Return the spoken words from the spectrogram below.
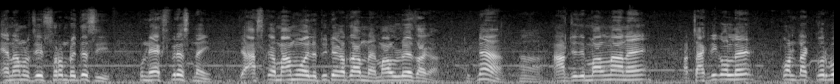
এন আমরা যে শ্রম দিতেছি কোনো এক্সপ্রেস নাই। যে আজকে মামু হইলে দুই টাকার দাম নাই মাল লয়ে জায়গা ঠিক না? হ্যাঁ। আর যদি মাল না নেয় আর চাকরি করলে কন্ট্যাক্ট করব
